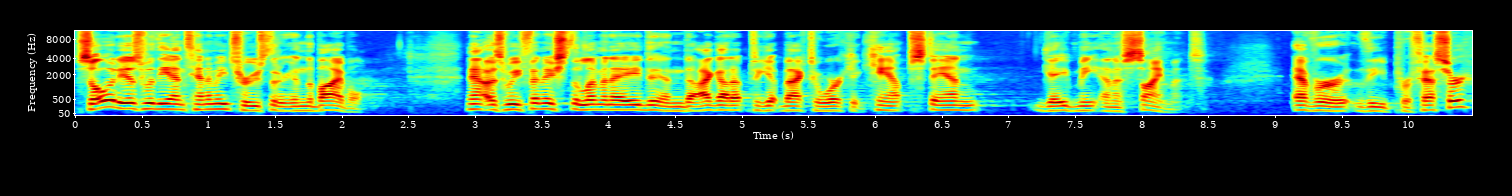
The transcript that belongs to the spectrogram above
So it is with the antinomy truths that are in the Bible. Now, as we finished the lemonade and I got up to get back to work at camp, Stan gave me an assignment. Ever the professor,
